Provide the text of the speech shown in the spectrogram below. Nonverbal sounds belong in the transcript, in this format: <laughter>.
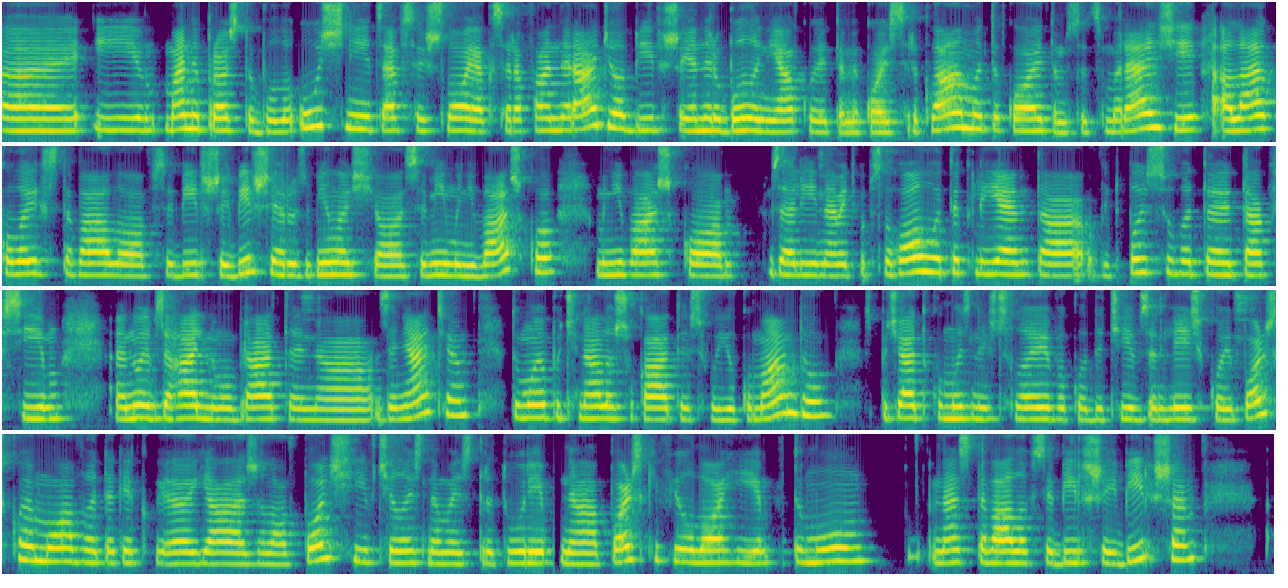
Е, І в мене просто були учні, це все йшло як сарафанне радіо більше. Я не робила ніякої там якоїсь реклами, такої там соцмережі. Але коли їх ставало все більше і більше, я розуміла, що самі мені важко, мені важко. Взагалі навіть обслуговувати клієнта, відписувати так всім, е, ну і в загальному брати на заняття. Тому я починала шукати свою команду. Спочатку ми знайшли викладачів з англійської і польської мови, так як е, я жила в Польщі і вчилась на магістратурі на польській філології, тому нас ставало все більше і більше.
